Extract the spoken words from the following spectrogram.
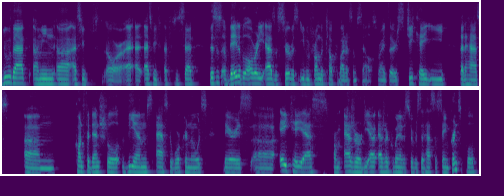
do that. I mean, uh, as you've or as we've, as we said, this is available already as a service even from the cloud providers themselves, right? There's GKE that has um, confidential VMs as the worker nodes. There is uh, AKS from Azure, the Azure Kubernetes service that has the same principle.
